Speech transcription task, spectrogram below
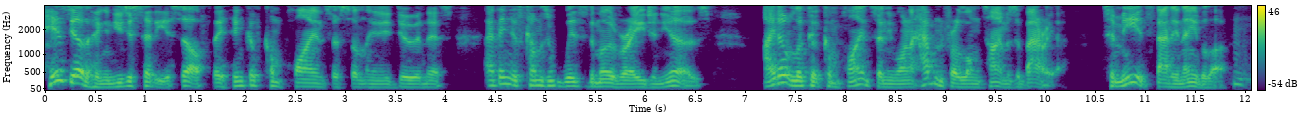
Here's the other thing, and you just said it yourself. They think of compliance as something they do in this. I think this comes with wisdom over age and years. I don't look at compliance anymore, and I haven't for a long time as a barrier. To me, it's that enabler. Mm.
